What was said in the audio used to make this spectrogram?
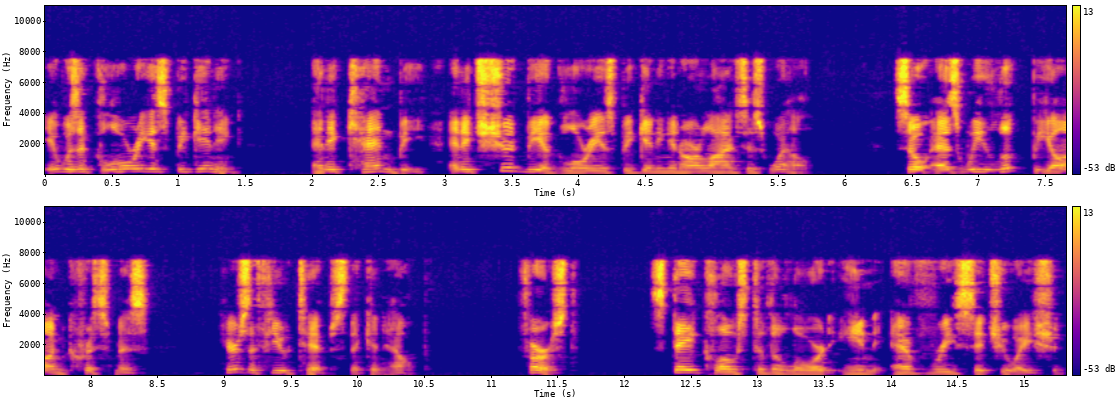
it was a glorious beginning. And it can be, and it should be a glorious beginning in our lives as well. So, as we look beyond Christmas, here's a few tips that can help. First, stay close to the Lord in every situation.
